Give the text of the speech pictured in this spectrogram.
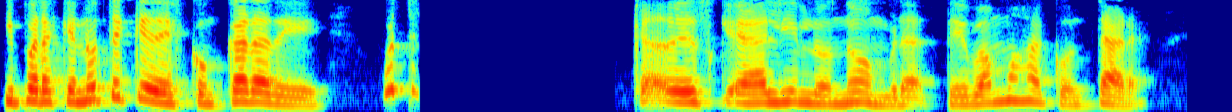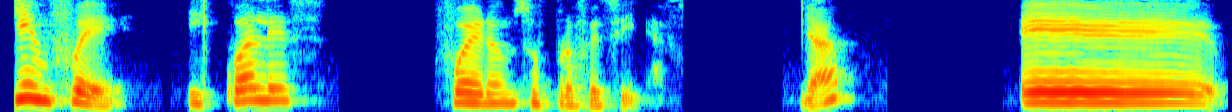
Y para que no te quedes con cara de "What the f-?", cada vez que alguien lo nombra, te vamos a contar quién fue y cuáles fueron sus profecías. ¿Ya? Eh,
